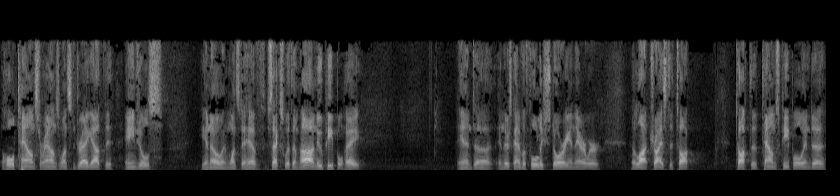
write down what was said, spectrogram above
the whole town surrounds, wants to drag out the angels, you know, and wants to have sex with them. Ah, new people, hey, and uh, and there's kind of a foolish story in there where a Lot tries to talk talk the townspeople into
